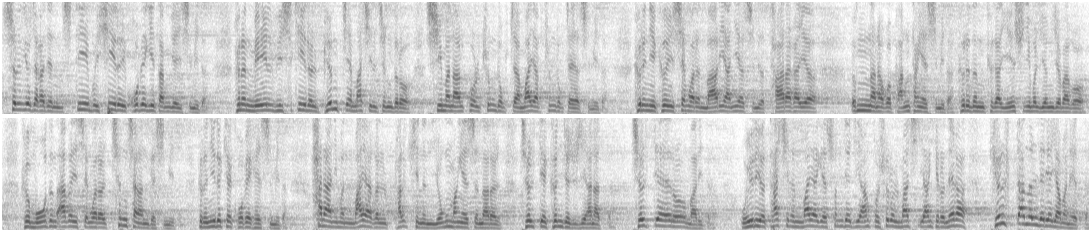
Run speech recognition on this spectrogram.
설교자가 된 스티브 힐의 고백이 담겨 있습니다. 그는 매일 위스키를 병째 마실 정도로 심한 알코올 중독자, 마약 중독자였습니다. 그러니 그의 생활은 말이 아니었습니다. 타락하여 음란하고 방탕했습니다. 그러던 그가 예수님을 영접하고 그 모든 악의 생활을 청산한 것입니다. 그는 이렇게 고백했습니다. 하나님은 마약을 밝히는 욕망에서 나를 절대 건져주지 않았다. 절대로 말이다. 오히려 다시는 마약에 손대지 않고 술을 마시지 않기로 내가 결단을 내려야만 했다.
